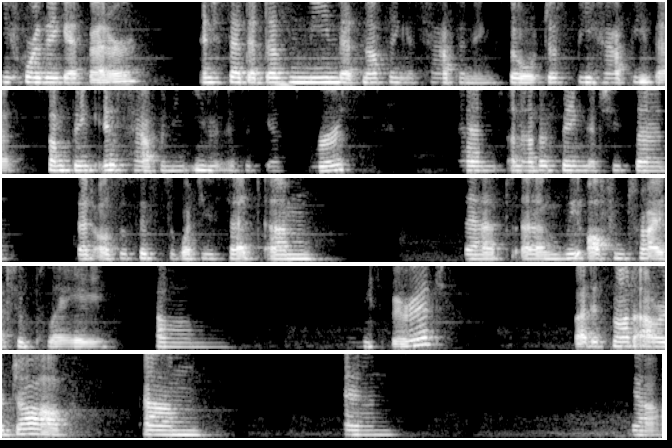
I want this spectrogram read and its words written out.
before they get better. And she said that doesn't mean that nothing is happening. So just be happy that something is happening even if it gets worse. And another thing that she said that also fits to what you said um, that um, we often try to play um, Holy Spirit, but it's not our job. Um, and yeah,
